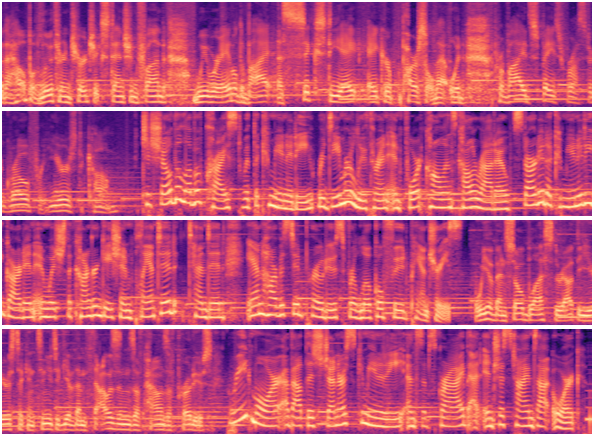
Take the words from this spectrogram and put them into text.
With the help of Lutheran Church Extension Fund, we were able to buy a 68 acre parcel that would provide space for us to grow for years to come. To show the love of Christ with the community, Redeemer Lutheran in Fort Collins, Colorado, started a community garden in which the congregation planted, tended, and harvested produce for local food pantries. We have been so blessed throughout the years to continue to give them thousands of pounds of produce. Read more about this generous community and subscribe at interesttime.org.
